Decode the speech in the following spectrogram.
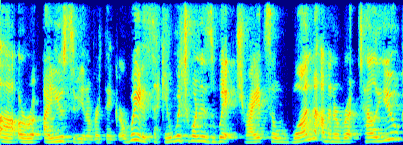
uh, or I used to be an overthinker. Wait a second, which one is which, right? So, one, I'm going to re- tell you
